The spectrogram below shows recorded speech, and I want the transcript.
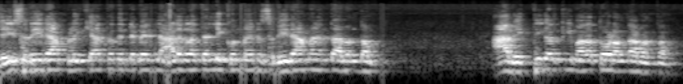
ജയ് ശ്രീരാം വിളിക്കാത്തതിന്റെ പേരിൽ ആളുകളെ തല്ലിക്കുന്നതിന് ശ്രീരാമൻ എന്താ ബന്ധം? ആ വ്യക്തികൾക്ക് ഈ മതത്തോട് എന്താ ബന്ധം?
